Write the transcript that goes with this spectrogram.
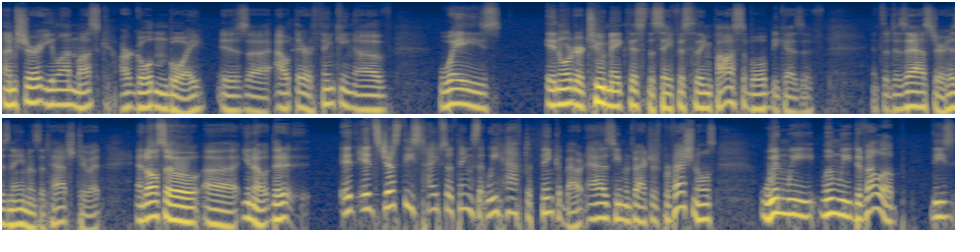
I'm sure Elon Musk, our golden boy, is uh, out there thinking of ways in order to make this the safest thing possible. Because if it's a disaster. His name is attached to it, and also, uh, you know, there, it, it's just these types of things that we have to think about as human factors professionals when we when we develop these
